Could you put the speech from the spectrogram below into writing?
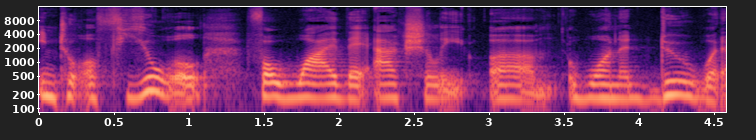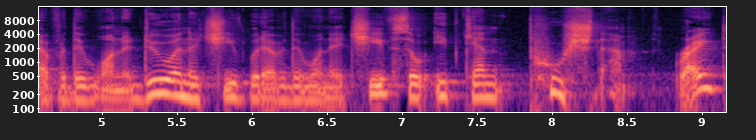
into a fuel for why they actually um, want to do whatever they want to do and achieve whatever they want to achieve. So it can push them right?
